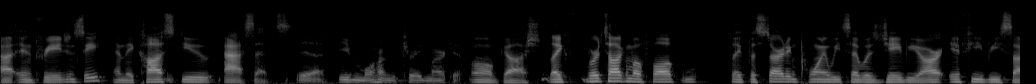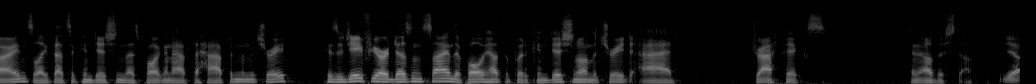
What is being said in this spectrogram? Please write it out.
uh, in free agency, and they cost you assets. Yeah, even more on the trade market. Oh gosh, like we're talking about Faulk. Like the starting point we said was JVR. If he resigns, like that's a condition that's probably going to have to happen in the trade. Because if JVR doesn't sign, they'll probably have to put a condition on the trade to add draft picks and other stuff. Yeah,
